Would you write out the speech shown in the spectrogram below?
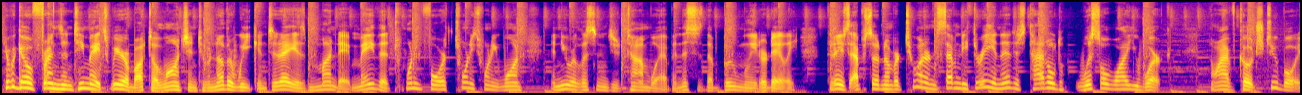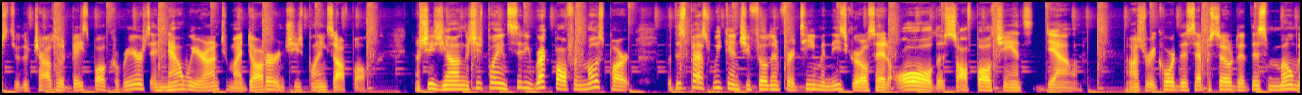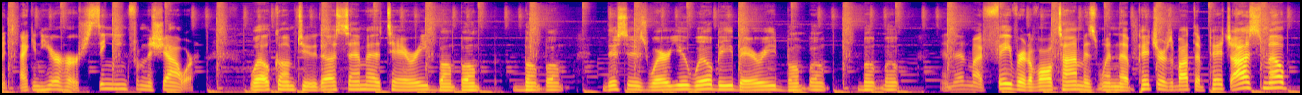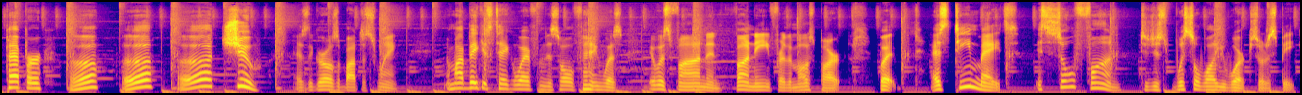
Here we go, friends and teammates. We are about to launch into another week, and today is Monday, May the 24th, 2021, and you are listening to Tom Webb, and this is the Boom Leader Daily. Today's episode number 273, and it is titled Whistle While You Work. Now, I have coached two boys through their childhood baseball careers, and now we are on to my daughter, and she's playing softball. Now, she's young, and she's playing city rec ball for the most part, but this past weekend, she filled in for a team, and these girls had all the softball chants down. As I record this episode at this moment, I can hear her singing from the shower. Welcome to the cemetery, bump, bump, bump, bump. This is where you will be buried, bump, bump, bump, bump. And then my favorite of all time is when the pitcher is about to pitch. I smell pepper. Uh, uh, uh, chew. As the girl's about to swing. And my biggest takeaway from this whole thing was it was fun and funny for the most part. But as teammates, it's so fun to just whistle while you work, so to speak.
